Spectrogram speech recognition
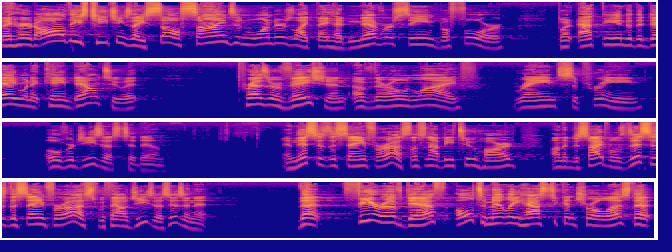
They heard all these teachings. They saw signs and wonders like they had never seen before. But at the end of the day, when it came down to it, preservation of their own life reigned supreme over Jesus to them. And this is the same for us. Let's not be too hard on the disciples. This is the same for us without Jesus, isn't it? That fear of death ultimately has to control us, that,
